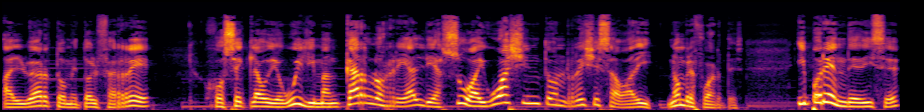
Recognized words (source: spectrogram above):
Alberto Metol Ferré, José Claudio Williman, Carlos Real de Azúa y Washington Reyes Abadí, nombres fuertes. Y por ende, dice,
